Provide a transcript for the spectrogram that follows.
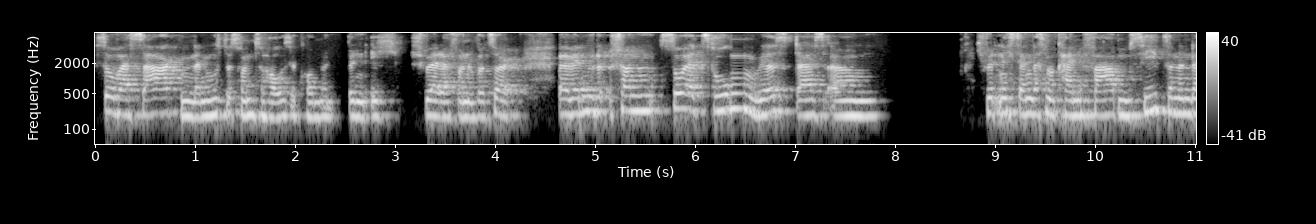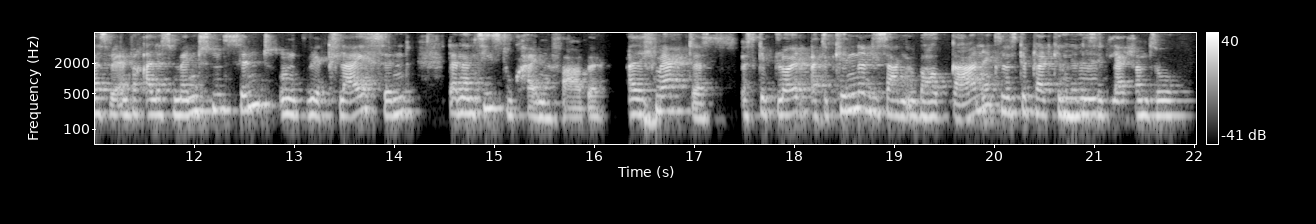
sowas sagen, dann muss das von zu Hause kommen, bin ich schwer davon überzeugt. Weil wenn du schon so erzogen wirst, dass, ähm, ich würde nicht sagen, dass man keine Farben sieht, sondern dass wir einfach alles Menschen sind und wir gleich sind, dann, dann siehst du keine Farbe. Also ich merke das. Es gibt Leute, also Kinder, die sagen überhaupt gar nichts und es gibt halt Kinder, mhm. die sind gleich schon so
